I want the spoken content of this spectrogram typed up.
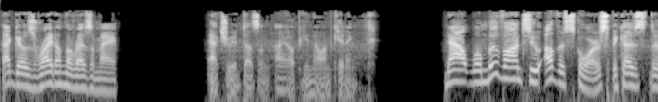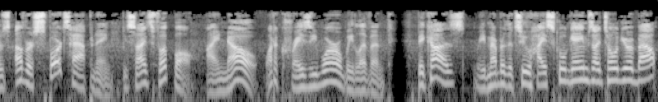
That goes right on the resume. Actually, it doesn't. I hope you know I'm kidding. Now, we'll move on to other scores because there's other sports happening besides football. I know. What a crazy world we live in. Because, remember the two high school games I told you about?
